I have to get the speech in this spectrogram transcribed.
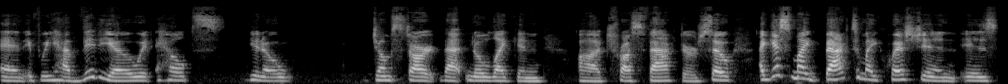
And if we have video, it helps, you know, jumpstart that know, like, and uh, trust factor. So I guess my back to my question is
